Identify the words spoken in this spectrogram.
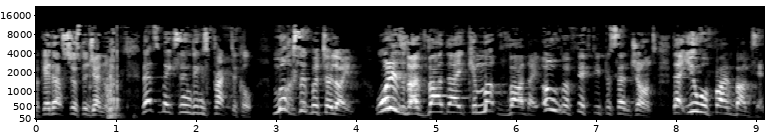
Okay, that's just the general. Let's make some things practical. B'tolayim. What is vadai? Kemat vadai. Over 50% chance that you will find bugs in.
